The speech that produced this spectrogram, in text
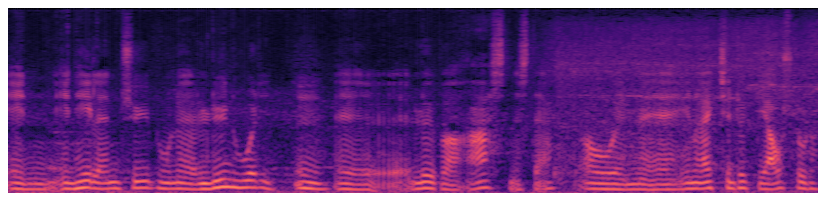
en, en helt anden type. Hun er lynhurtig, mm. uh, løber rasende stærkt og en, uh, en rigtig dygtig afslutter.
